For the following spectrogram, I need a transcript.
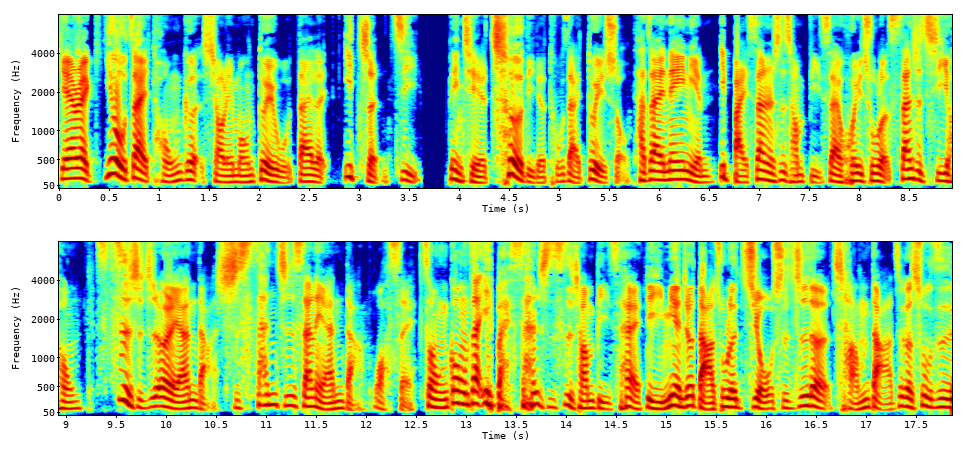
，Gehrig 又在同个小联盟队伍待了一整季。并且彻底的屠宰对手。他在那一年一百三十四场比赛挥出了三十七轰、四十支二垒安打、十三支三垒安打。哇塞，总共在一百三十四场比赛里面就打出了九十支的长打，这个数字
